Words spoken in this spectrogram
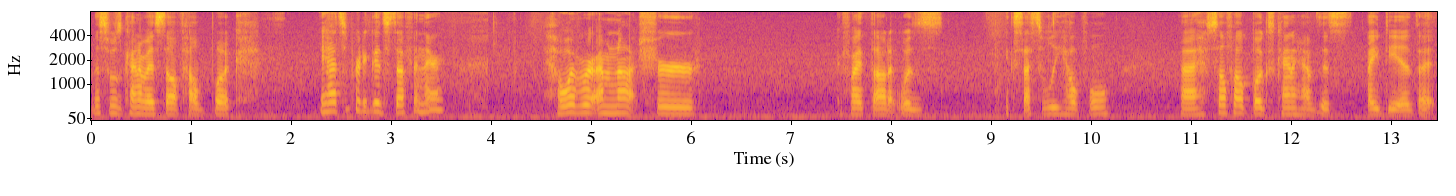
This was kind of a self-help book. It had some pretty good stuff in there. However, I'm not sure if I thought it was excessively helpful. Uh, self-help books kind of have this idea that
